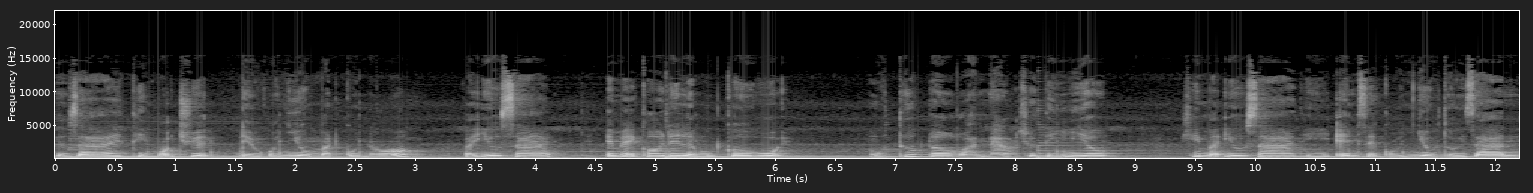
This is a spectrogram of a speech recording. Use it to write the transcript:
Thật ra ấy, thì mọi chuyện đều có nhiều mặt của nó. Và yêu xa ấy, em hãy coi đây là một cơ hội một thước đo hoàn hảo cho tình yêu. Khi mà yêu xa thì em sẽ có nhiều thời gian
